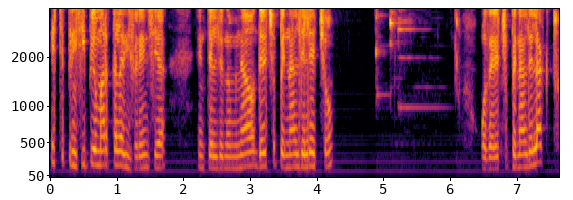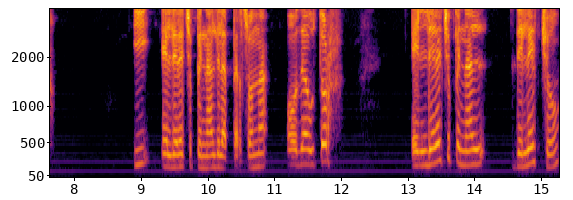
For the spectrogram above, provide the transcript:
Este principio marca la diferencia entre el denominado derecho penal del hecho o derecho penal del acto y el derecho penal de la persona o de autor. El derecho penal del hecho,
